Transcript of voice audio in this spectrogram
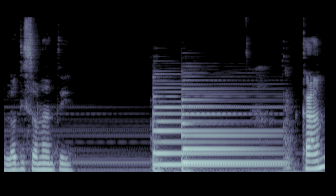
לא דיסוננטי. כאן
